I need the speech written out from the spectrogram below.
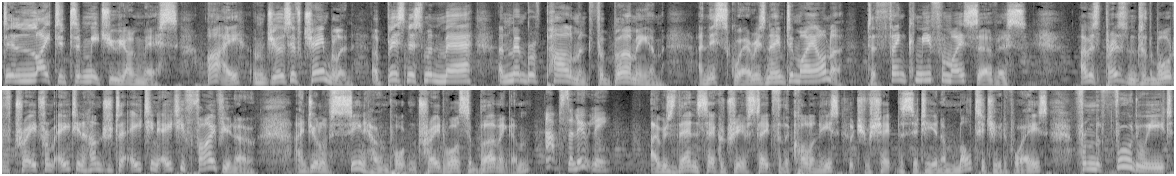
Delighted to meet you, young miss. I am Joseph Chamberlain, a businessman, mayor, and member of parliament for Birmingham, and this square is named in my honour to thank me for my service. I was president of the Board of Trade from 1800 to 1885, you know, and you'll have seen how important trade was to Birmingham. Absolutely. I was then Secretary of State for the colonies, which have shaped the city in a multitude of ways, from the food we eat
